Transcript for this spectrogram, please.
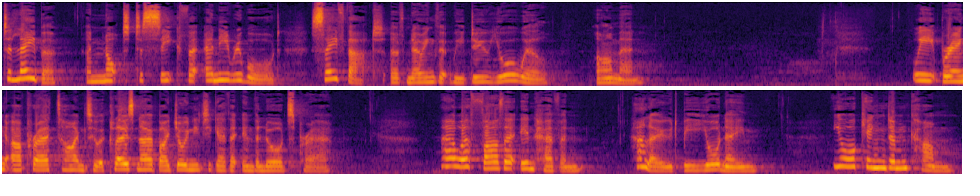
to labour and not to seek for any reward, save that of knowing that we do your will. Amen. We bring our prayer time to a close now by joining together in the Lord's Prayer. Our Father in heaven, hallowed be your name. Your kingdom come.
